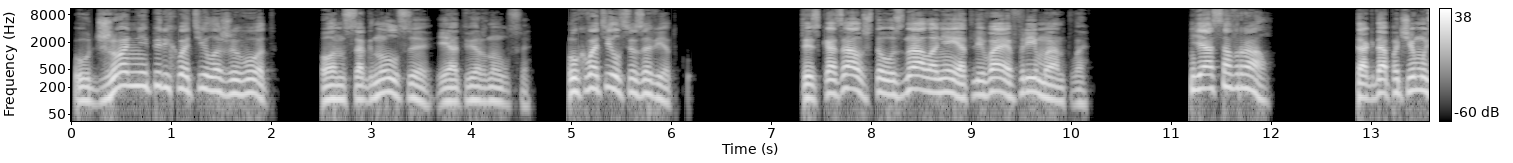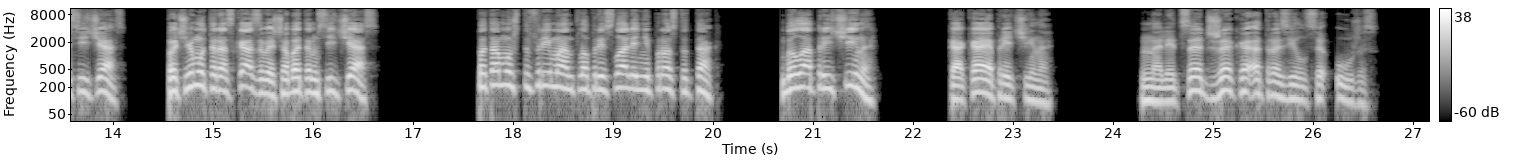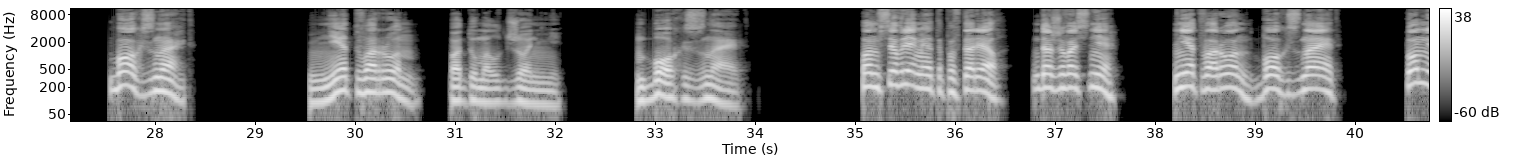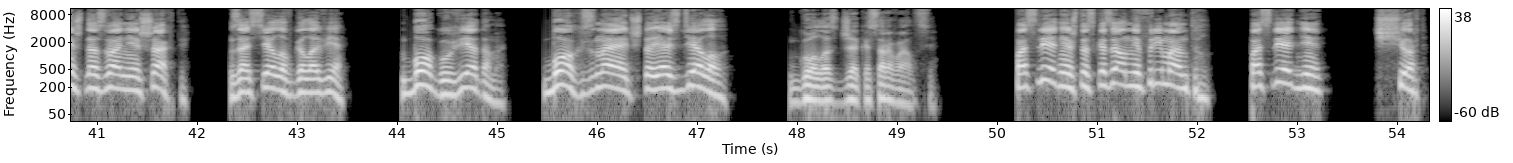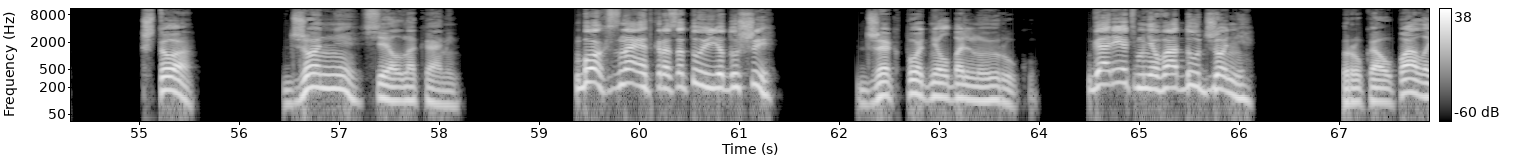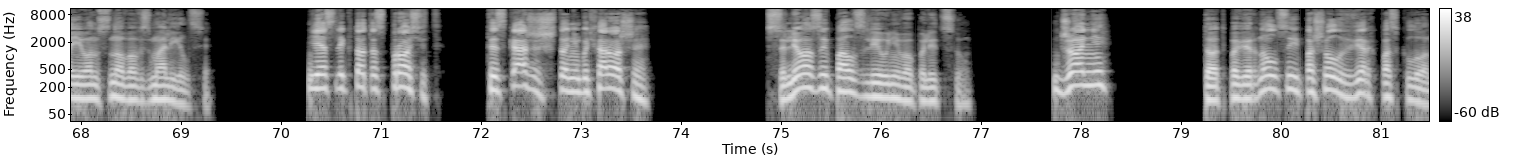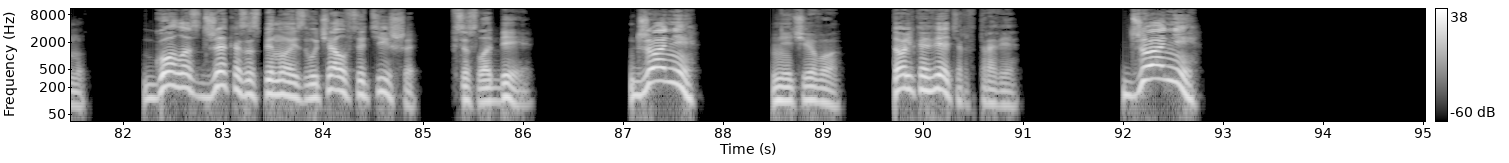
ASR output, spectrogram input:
У Джонни перехватило живот. Он согнулся и отвернулся. Ухватился за ветку. «Ты сказал, что узнал о ней, отливая Фримантла». «Я соврал». «Тогда почему сейчас? Почему ты рассказываешь об этом сейчас?» «Потому что Фримантла прислали не просто так. Была причина». «Какая причина?» На лице Джека отразился ужас. «Бог знает!» «Нет ворон», — подумал Джонни. «Бог знает». Он все время это повторял, даже во сне. «Нет ворон, Бог знает». Помнишь название шахты? Засело в голове. Богу ведомо. Бог знает, что я сделал. Голос Джека сорвался. Последнее, что сказал мне Фримантл. Последнее, Черт!» «Что?» Джонни сел на камень. «Бог знает красоту ее души!» Джек поднял больную руку. «Гореть мне в аду, Джонни!» Рука упала, и он снова взмолился. «Если кто-то спросит, ты скажешь что-нибудь хорошее?» Слезы ползли у него по лицу. «Джонни!» Тот повернулся и пошел вверх по склону. Голос Джека за спиной звучал все тише, все слабее. «Джонни!» Ничего, только ветер в траве. «Джонни!»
